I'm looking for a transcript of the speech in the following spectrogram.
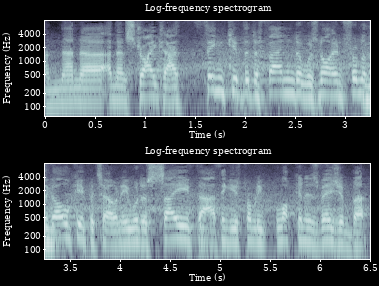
And then, uh, and then strikes. I think if the defender was not in front of the goalkeeper, Tony, he would have saved that. I think he was probably blocking his vision, but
